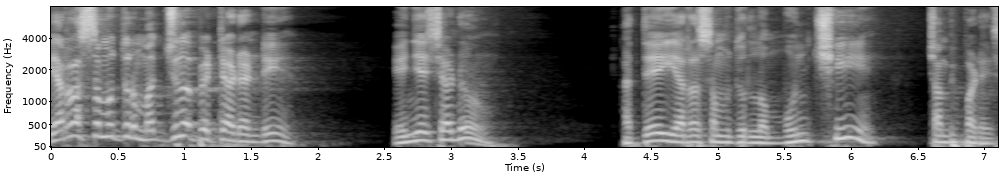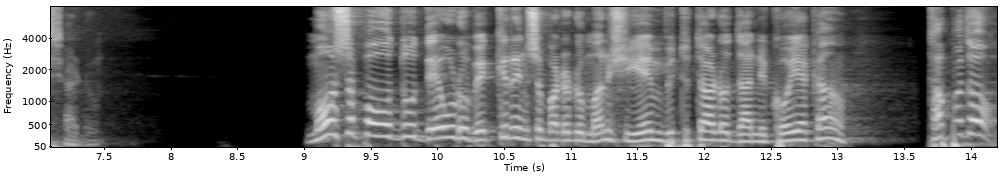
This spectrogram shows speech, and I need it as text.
ఎర్ర సముద్రం మధ్యలో పెట్టాడండి. ఏం చేశాడు? అదే ఎర్ర సముద్రంలో ముంచి చంపిపడేశాడు. మోసపోవద్దు దేవుడు వెక్కిరించబడడు మనిషి ఏం విత్తుతాడో దాన్ని కోయక తప్పదో.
